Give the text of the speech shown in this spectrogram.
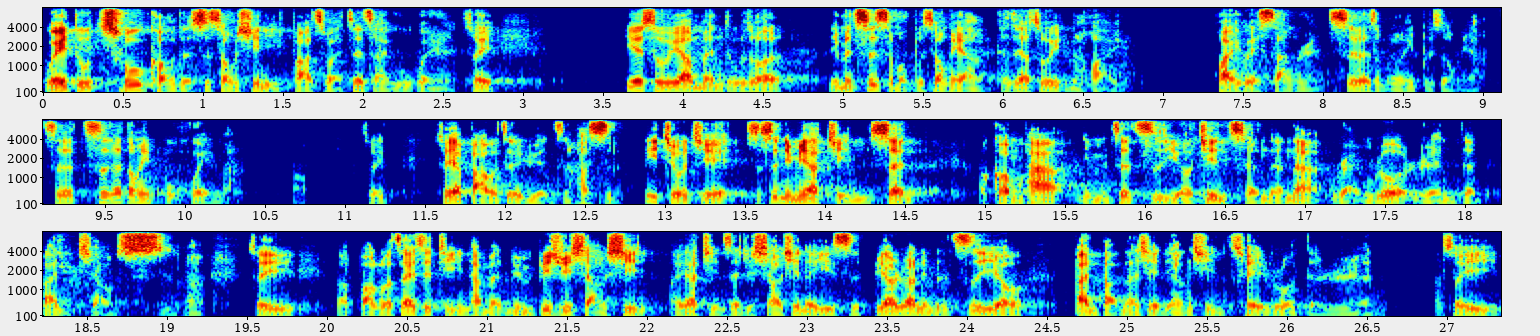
唯独出口的是从心里发出来，这才误会人。所以。耶稣要门徒说：你们吃什么不重要，可是要注意你们话语，话语会伤人。吃喝什么东西不重要，吃吃喝东西不会嘛？好，所以所以要把握这个原则。好，是第九节，只是你们要谨慎。我恐怕你们这自由竟成了那软弱人的绊脚石哈，所以呃保罗再次提醒他们，你们必须小心啊，要谨慎就小心的意思，不要让你们的自由绊倒那些良心脆弱的人啊，所以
